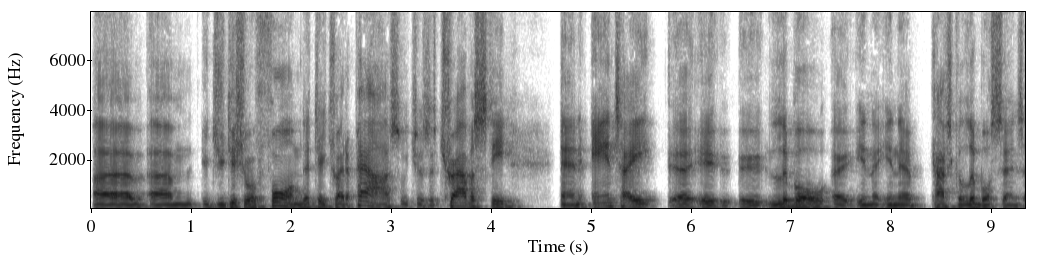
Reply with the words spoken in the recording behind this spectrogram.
uh, um, judicial reform that they try to pass, which is a travesty and anti-liberal uh, uh, uh, in in a classical liberal sense,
